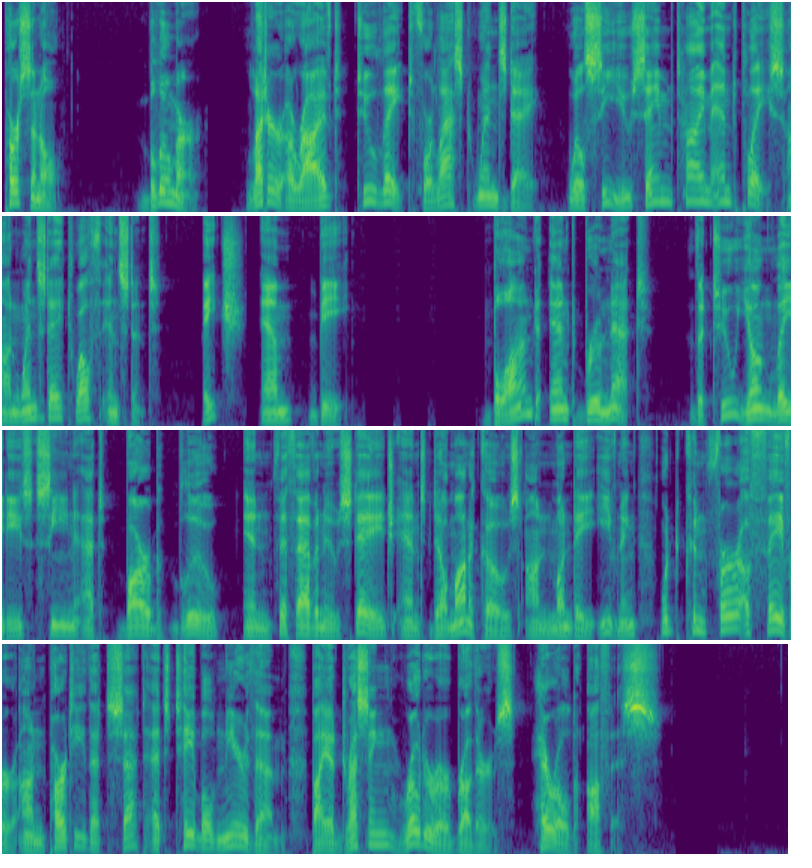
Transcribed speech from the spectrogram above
Personal. Bloomer. Letter arrived too late for last Wednesday. Will see you same time and place on Wednesday, 12th instant. H. M. B. Blonde and Brunette. The two young ladies seen at Barb Blue in Fifth Avenue Stage and Delmonico's on Monday evening would confer a favor on party that sat at table near them by addressing Roederer Brothers, Herald Office.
